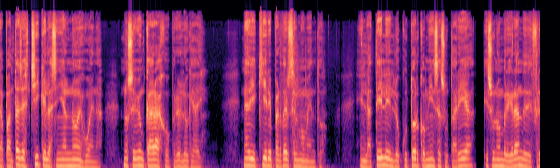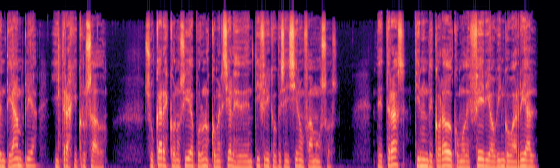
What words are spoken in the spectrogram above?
La pantalla es chica y la señal no es buena. No se ve un carajo, pero es lo que hay. Nadie quiere perderse el momento. En la tele el locutor comienza su tarea, es un hombre grande de frente amplia y traje cruzado. Su cara es conocida por unos comerciales de dentífrico que se hicieron famosos. Detrás tiene un decorado como de feria o bingo barrial,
